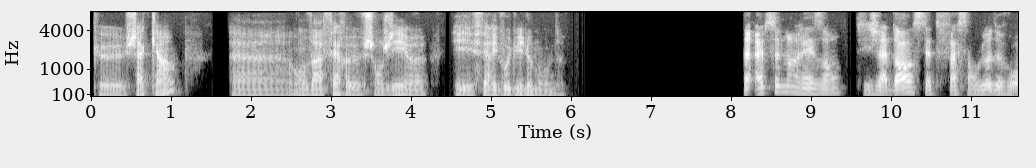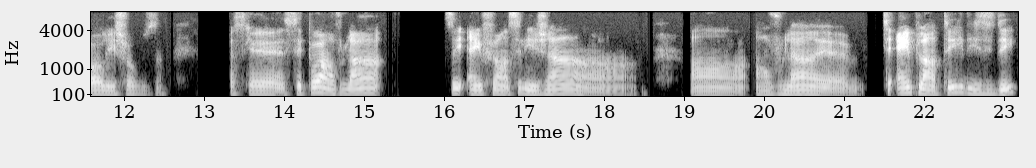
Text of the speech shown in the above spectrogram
que chacun, euh, on va faire changer et faire évoluer le monde. Tu as absolument raison. Puis j'adore cette façon-là de voir les choses. Parce que c'est pas en voulant influencer les gens en, en, voulant euh, implanter des idées,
